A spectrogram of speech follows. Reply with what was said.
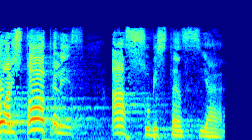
com Aristóteles, à substância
